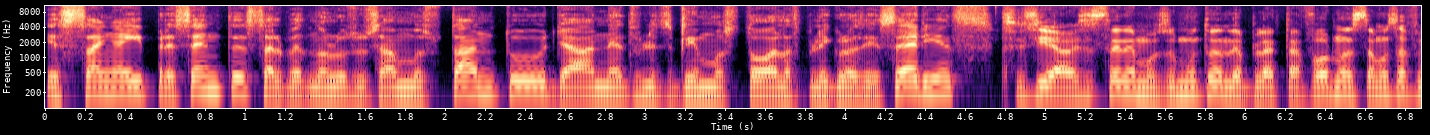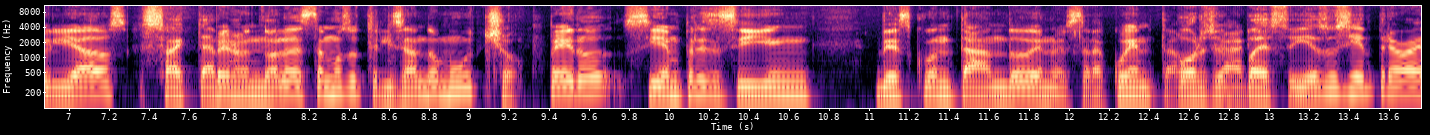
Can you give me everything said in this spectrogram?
están ahí presentes, tal vez no los usamos tanto, ya Netflix vimos todas las películas y series. Sí, sí, a veces tenemos un montón de plataformas, estamos afiliados, Exactamente. pero no las estamos utilizando mucho, pero siempre se siguen descontando de nuestra cuenta. por supuesto, y eso siempre va,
